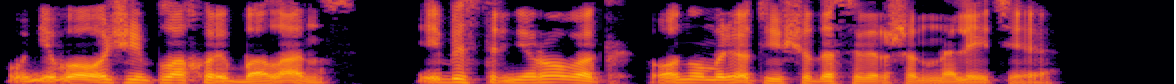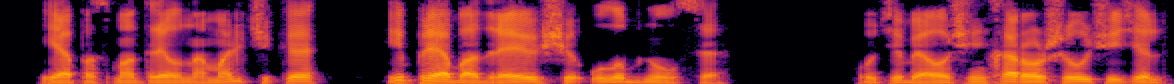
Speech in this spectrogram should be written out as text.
У него очень плохой баланс, и без тренировок он умрет еще до совершеннолетия. Я посмотрел на мальчика и приободряюще улыбнулся. — У тебя очень хороший учитель.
